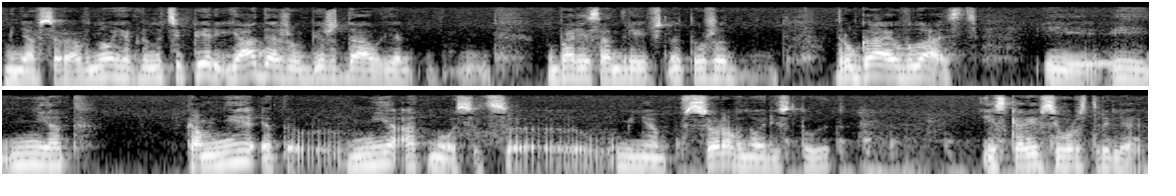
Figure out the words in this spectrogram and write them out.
Меня все равно. Я говорю, ну теперь я даже убеждала. Я, Борис Андреевич, ну это уже другая власть. И, и нет, ко мне это не относится. У меня все равно арестуют. И, скорее всего, расстреляют.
